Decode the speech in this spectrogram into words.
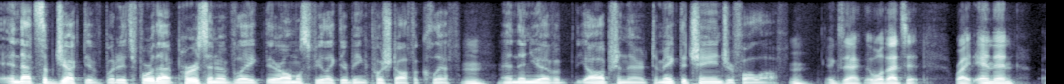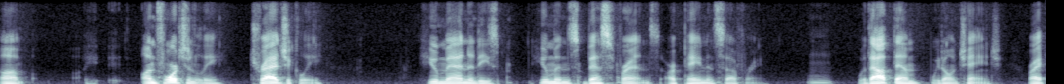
and that's subjective, but it's for that person of like they almost feel like they're being pushed off a cliff, Mm. and then you have a, the option there to make the change or fall off. Mm, exactly. Well, that's it. Right. And then, um, unfortunately, tragically, humanity's humans' best friends are pain and suffering. Mm. Without them, we don't change. Right.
